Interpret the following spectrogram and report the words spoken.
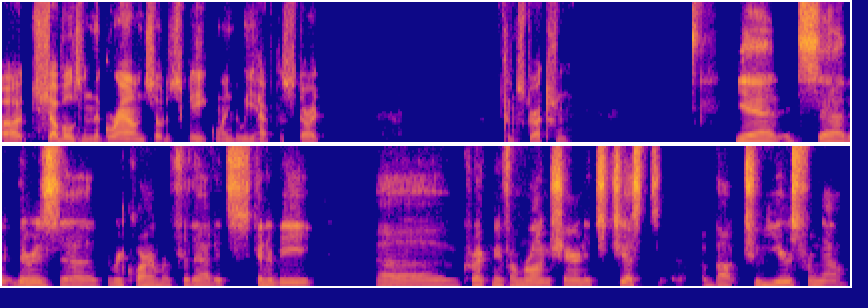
uh, shovels in the ground, so to speak? When do we have to start construction? Yeah, it's uh, there is a requirement for that. It's going to be, uh, correct me if I'm wrong, Sharon. It's just about two years from now,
